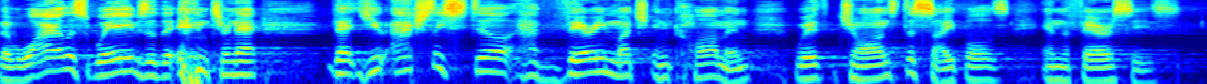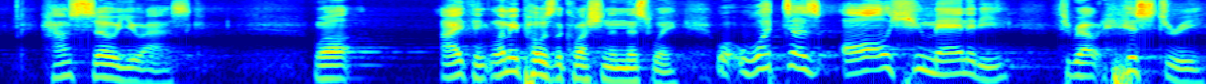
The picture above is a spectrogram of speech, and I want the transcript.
the wireless waves of the internet, that you actually still have very much in common with John's disciples and the Pharisees. How so, you ask? Well, I think, let me pose the question in this way What does all humanity throughout history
